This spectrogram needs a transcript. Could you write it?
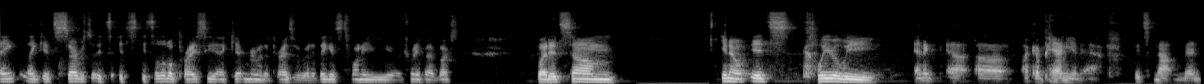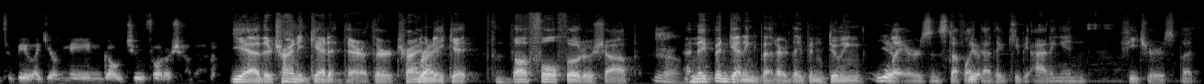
like, like it's service. It's it's it's a little pricey. I can't remember the price of it, but I think it's twenty or twenty five bucks. But it's um, you know, it's clearly and a, a, a, companion app. It's not meant to be like your main go-to Photoshop app. Yeah, they're trying to get it there. They're trying right. to make it the full Photoshop. Yeah. And they've been getting better. They've been doing yeah. layers and stuff like yeah. that. They keep adding in features, but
